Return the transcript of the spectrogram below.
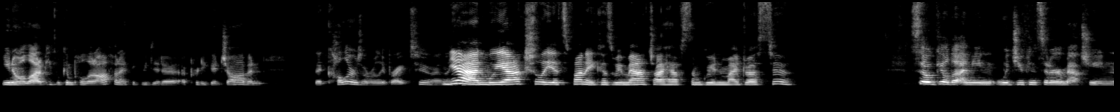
you know a lot of people can pull it off, and I think we did a, a pretty good job. And the colors are really bright too. Like Yeah, them. and we actually, it's funny because we match. I have some green in my dress too. So Gilda, I mean, would you consider matching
